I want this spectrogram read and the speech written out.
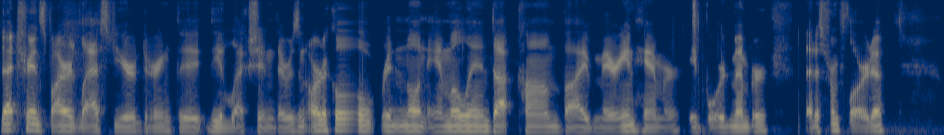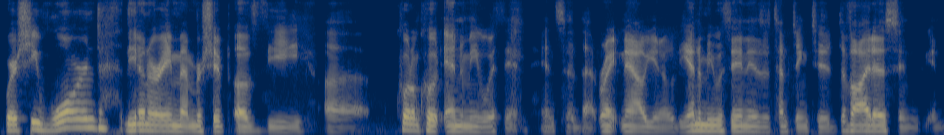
that transpired last year during the the election. There was an article written on AmmoLand.com by Marion Hammer, a board member that is from Florida, where she warned the NRA membership of the uh, quote unquote enemy within and said that right now, you know, the enemy within is attempting to divide us and, and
